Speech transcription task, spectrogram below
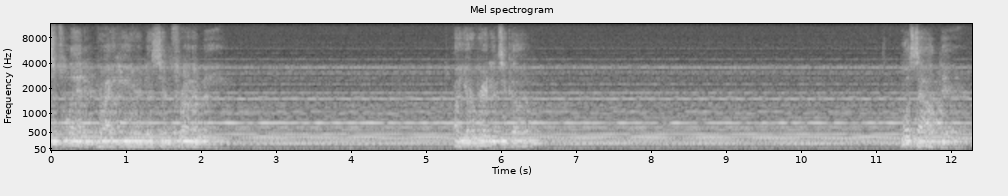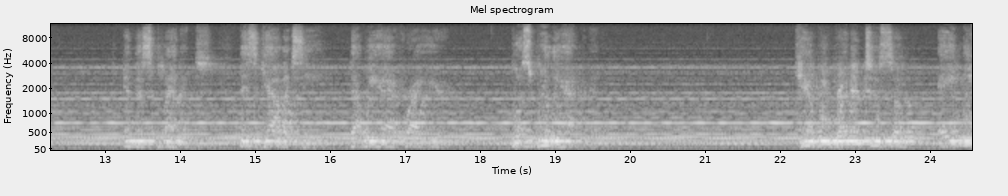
This planet right here that's in front of me. Are y'all ready to go? What's out there in this planet, this galaxy that we have right here? What's really happening? Can we run into some aliens?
